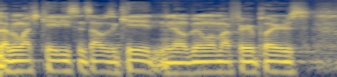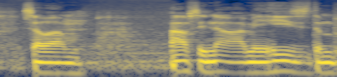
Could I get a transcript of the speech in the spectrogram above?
I've been watching KD since I was a kid. You know, been one of my favorite players. So, um, obviously, no. I mean, he's the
